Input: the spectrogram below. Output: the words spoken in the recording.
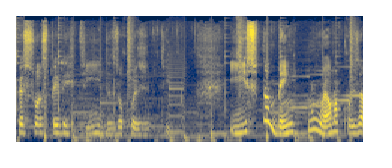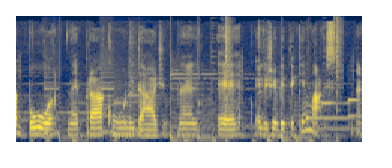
pessoas pervertidas ou coisas do tipo. E isso também não é uma coisa boa, né, para a comunidade, né, é, LGBTQ+, né?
